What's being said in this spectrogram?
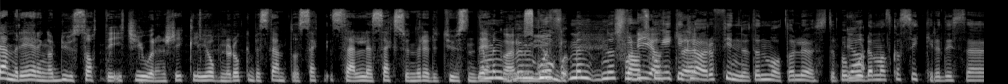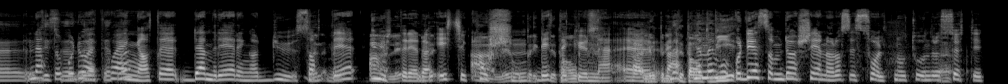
den regjeringa du satt i, ikke gjorde en skikkelig jobb når dere bestemte å selge 600 000 dekar men, skog. Men når Statskog ikke klarer å finne ut en måte å løse det på, ja, hvordan man skal sikre disse, nettopp, disse og da er poenget at den regjeringa du satt i, utreda ikke hvordan dette kunne være. Og det som da skjer når oss er solgt nå 270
